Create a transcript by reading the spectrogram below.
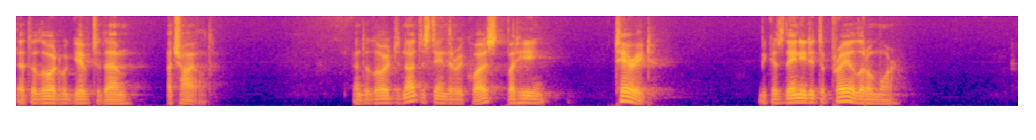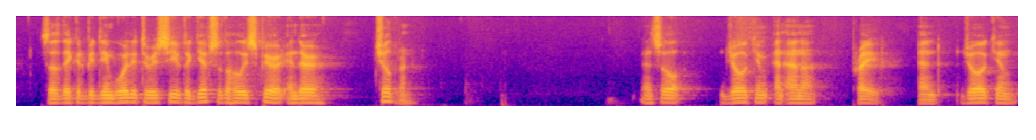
that the Lord would give to them a child. And the Lord did not disdain their request, but He tarried because they needed to pray a little more so that they could be deemed worthy to receive the gifts of the Holy Spirit in their children. And so Joachim and Anna prayed, and Joachim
